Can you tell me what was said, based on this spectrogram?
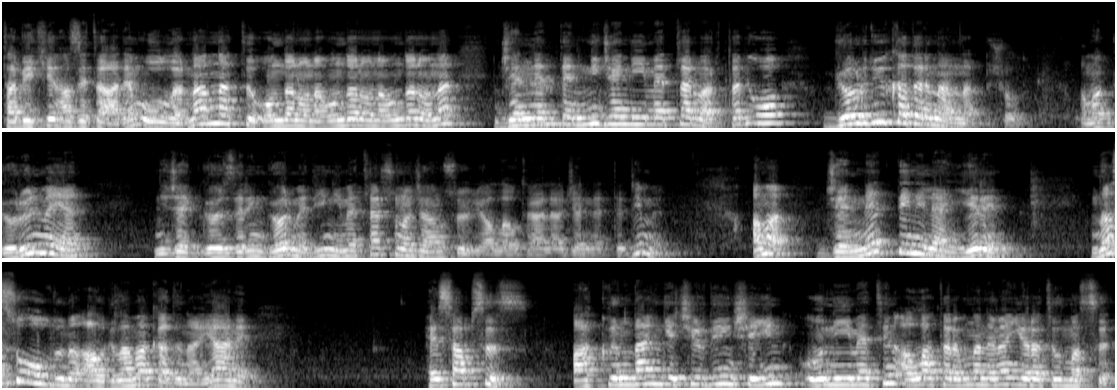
Tabii ki Hazreti Adem oğullarına anlattı. Ondan ona, ondan ona, ondan ona cennette nice nimetler var. Tabii o gördüğü kadarını anlatmış oldu. Ama görülmeyen, nice gözlerin görmediği nimetler sunacağını söylüyor Allahu Teala cennette değil mi? Ama cennet denilen yerin nasıl olduğunu algılamak adına yani hesapsız, aklından geçirdiğin şeyin o nimetin Allah tarafından hemen yaratılması,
